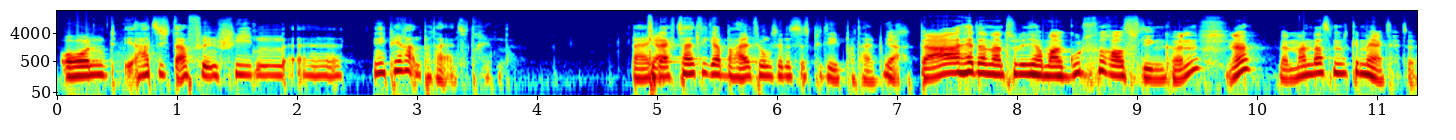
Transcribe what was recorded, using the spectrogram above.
und hat sich dafür entschieden, äh, in die Piratenpartei einzutreten. Bei Tja. gleichzeitiger Behaltung seines SPD-Parteibuchs. Ja, da hätte er natürlich auch mal gut vorausfliegen können, ne? wenn man das mit gemerkt hätte.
